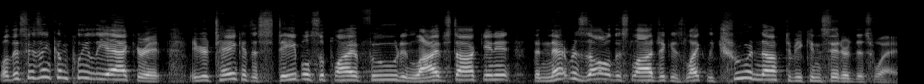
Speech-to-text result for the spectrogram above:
Well, this isn't completely accurate. If your tank has a stable supply of food and livestock in it, the net result of this logic is likely true enough to be considered this way.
